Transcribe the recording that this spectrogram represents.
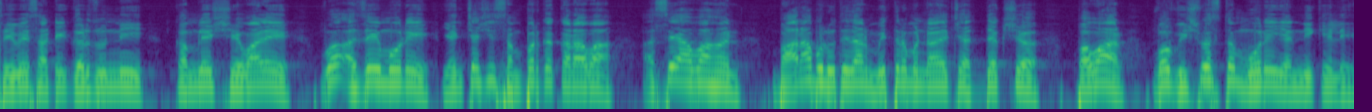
सेवेसाठी गरजूंनी कमलेश शेवाळे व अजय मोरे यांच्याशी संपर्क करावा असे आवाहन बारा बलुतेदार मित्रमंडळाचे अध्यक्ष पवार व विश्वस्त मोरे यांनी केले.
